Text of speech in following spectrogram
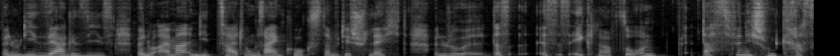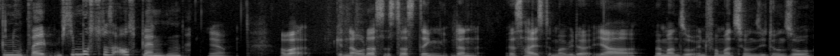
wenn du die Särge siehst. Wenn du einmal in die Zeitung reinguckst, dann wird dir schlecht. Wenn du, das, es ist ekelhaft so und das finde ich schon krass genug, weil wie musst du das ausblenden? Ja, aber genau das ist das Ding, dann, es heißt immer wieder, ja, wenn man so Informationen sieht und so,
